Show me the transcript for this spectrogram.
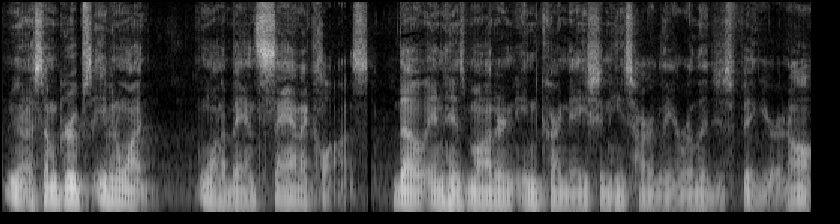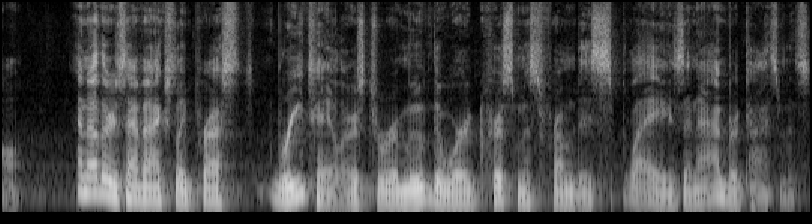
You know, some groups even want want to ban Santa Claus, though in his modern incarnation he's hardly a religious figure at all. And others have actually pressed retailers to remove the word Christmas from displays and advertisements.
